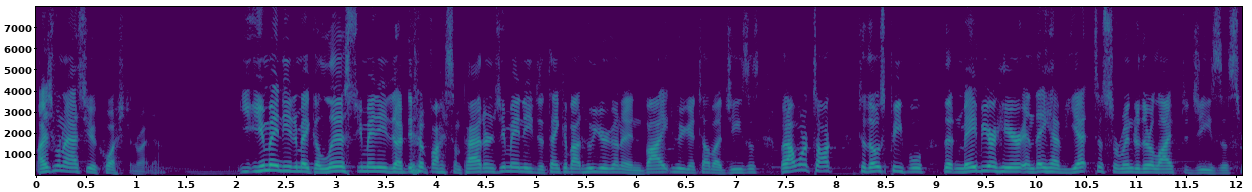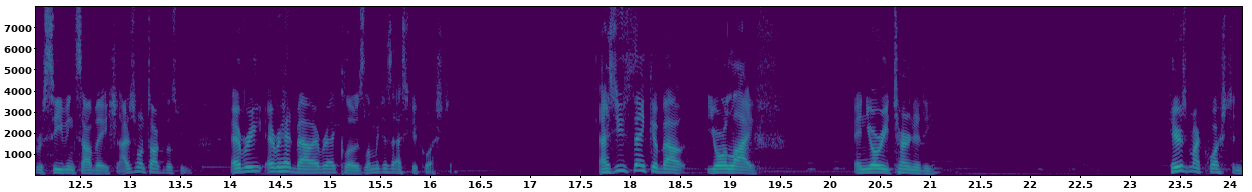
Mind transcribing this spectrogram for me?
I just want to ask you a question right now. You may need to make a list. You may need to identify some patterns. You may need to think about who you're going to invite, who you're going to tell about Jesus. But I want to talk to those people that maybe are here and they have yet to surrender their life to Jesus, receiving salvation. I just want to talk to those people. Every, every head bow, every head closed. Let me just ask you a question. As you think about your life and your eternity, here's my question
